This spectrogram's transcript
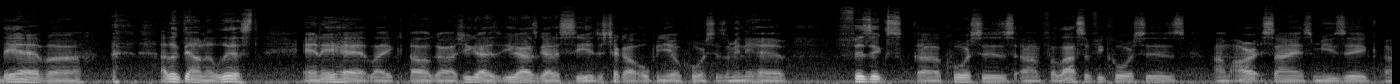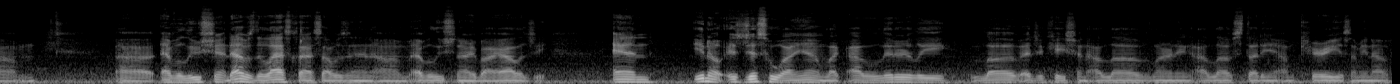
they have uh I looked down the list and they had like oh gosh you guys you guys got to see it just check out open yale courses i mean they have physics uh, courses um, philosophy courses um, art science music um, uh, evolution. That was the last class i was in um, evolutionary biology. And you know it's just who i am. Like i literally love education. I love learning. I love studying. I'm curious. I mean i've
